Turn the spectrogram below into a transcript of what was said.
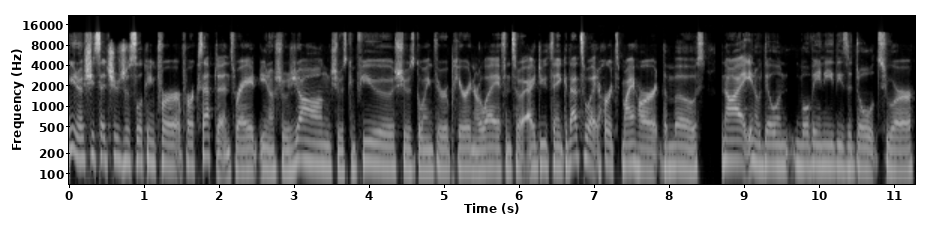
you know, she said she was just looking for for acceptance, right? You know, she was young, she was confused, she was going through a period in her life, and so I do think that's what hurts my heart the most. Not you know Dylan Mulvaney, these adults who are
